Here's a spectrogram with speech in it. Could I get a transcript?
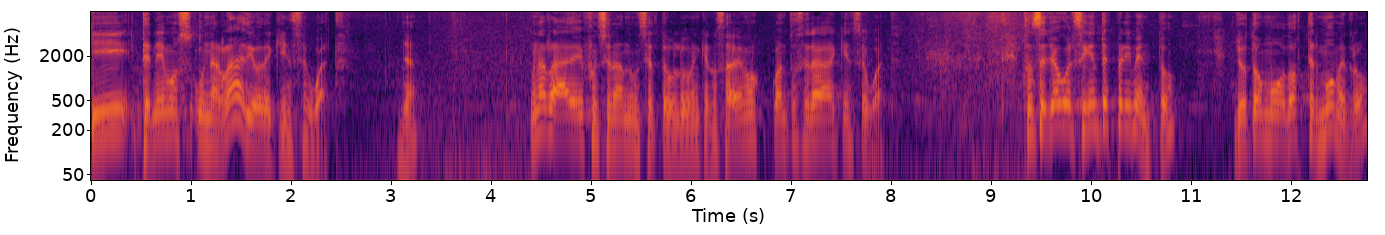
y tenemos una radio de 15 watts. ¿ya? una radio funcionando a un cierto volumen que no sabemos cuánto será 15 watts. Entonces yo hago el siguiente experimento. Yo tomo dos termómetros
